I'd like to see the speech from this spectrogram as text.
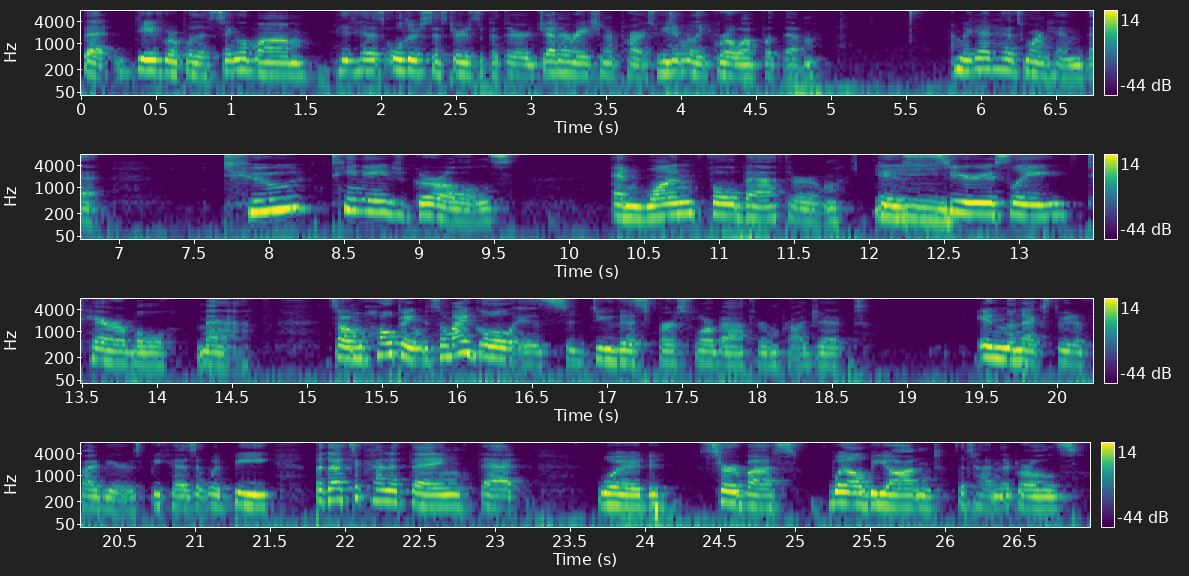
that Dave grew up with a single mom. He has older sisters, but they're a generation apart, so he didn't really grow up with them. My dad has warned him that two teenage girls and one full bathroom is mm. seriously terrible math. So I'm hoping. So my goal is to do this first floor bathroom project in the next three to five years because it would be. But that's the kind of thing that would serve us well beyond the time the girls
